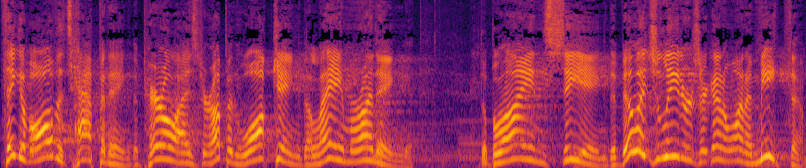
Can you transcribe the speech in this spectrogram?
think of all that's happening. The paralyzed are up and walking, the lame running, the blind seeing. The village leaders are going to want to meet them.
